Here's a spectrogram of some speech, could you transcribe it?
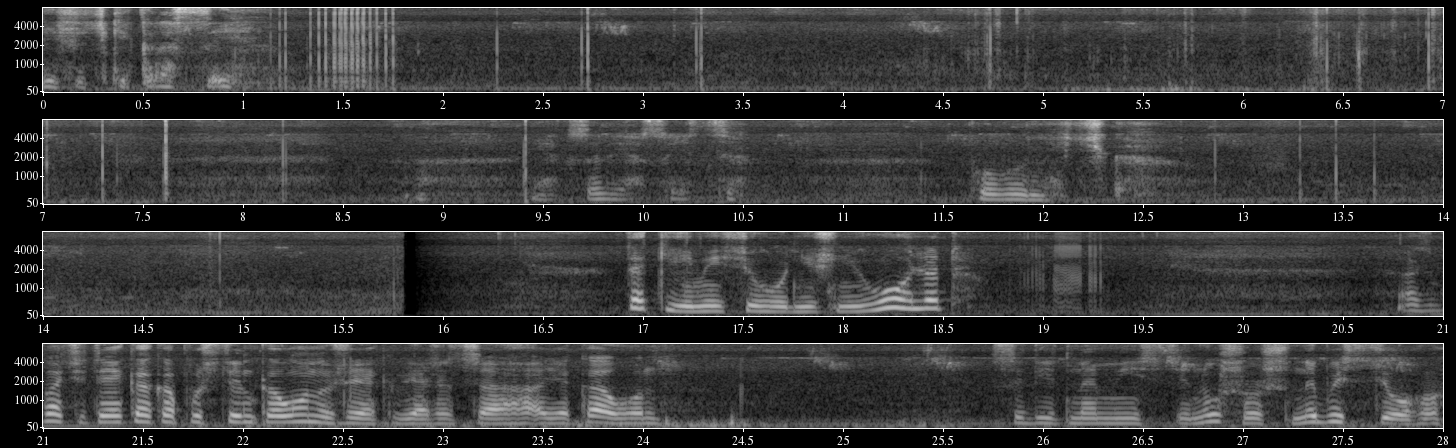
Трішечки краси. Як зав'язується полуничка. Такий мій сьогоднішній огляд. Ось бачите, яка капустинка он уже як в'яжеться, а яка он сидить на місці. Ну що ж, не без цього.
